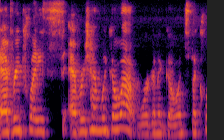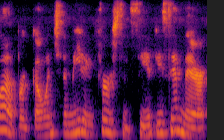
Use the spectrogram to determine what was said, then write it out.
every place, every time we go out, we're going to go into the club or go into the meeting first and see if he's in there.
